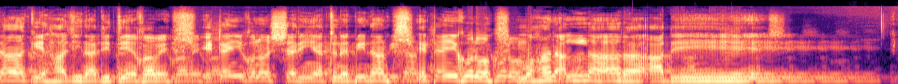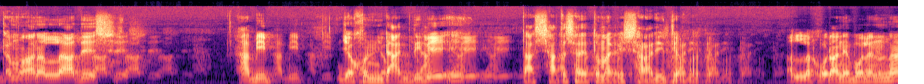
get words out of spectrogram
ডাকে হাজিরা দিতে হবে। এটাই হলো শরিয়াতের বিধান, এটাই হলো মহান আল্লাহর আদেশ। এটা মহান আল্লাহ আদেশ। হাবিব যখন ডাক দিবে, তার সাথে সাথে তোমাকে সাড়া দিতে হবে। আল্লাহ কোরআনে বলেন না,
